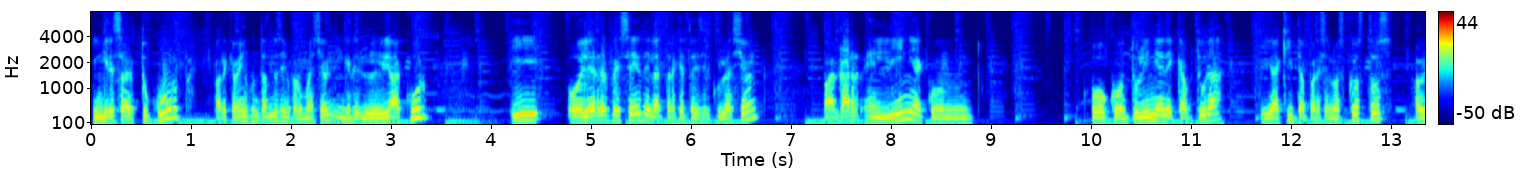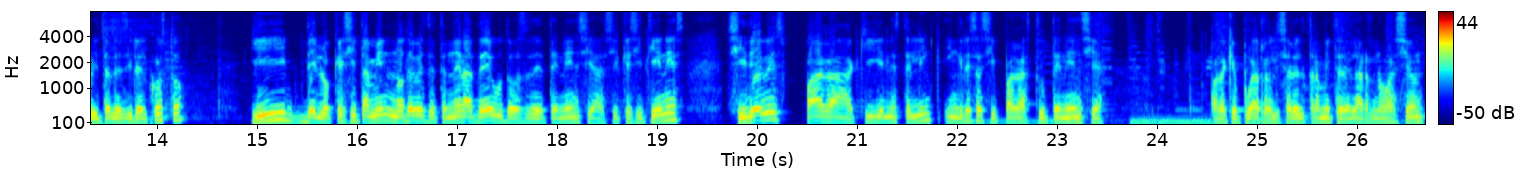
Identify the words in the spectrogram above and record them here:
ingresa tu CURP, para que vayan juntando esa información, la CURP y o el RFC de la tarjeta de circulación, pagar en línea con o con tu línea de captura y aquí te aparecen los costos, ahorita les diré el costo. Y de lo que sí también no debes de tener adeudos de tenencia, así que si tienes, si debes, paga aquí en este link, ingresas y pagas tu tenencia para que puedas realizar el trámite de la renovación.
